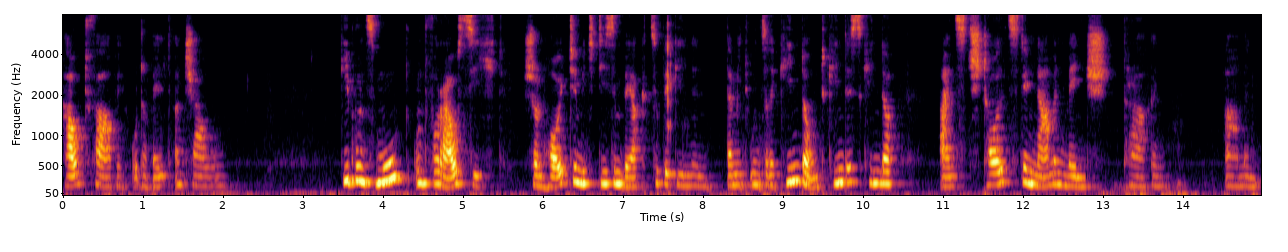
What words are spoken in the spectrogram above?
Hautfarbe oder Weltanschauung. Gib uns Mut und Voraussicht, schon heute mit diesem Werk zu beginnen, damit unsere Kinder und Kindeskinder einst stolz den Namen Mensch tragen. Amen.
